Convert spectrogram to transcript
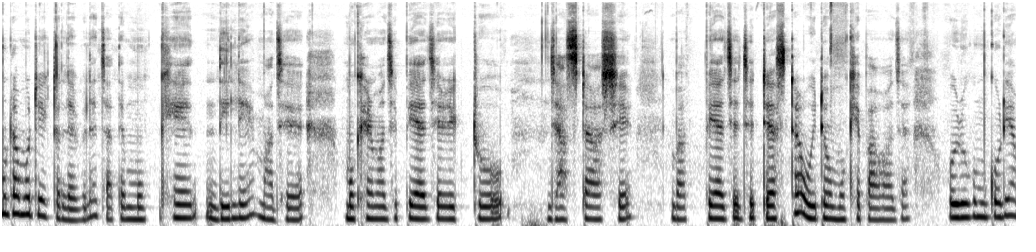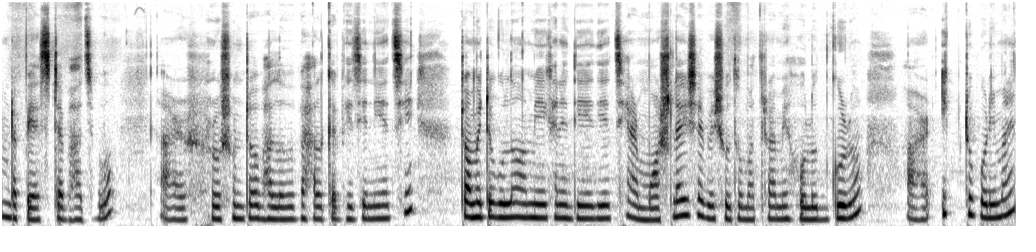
মোটামুটি একটা লেভেলে যাতে মুখে দিলে মাঝে, মুখের মাঝে পেঁয়াজের একটু ঝাঁজটা আসে বা পেঁয়াজের যে টেস্টটা ওইটাও মুখে পাওয়া যায়। ওই রকম করে আমরা পেঁয়াজটা ভাজবো। আর রসুনটাও ভালোভাবে হালকা ভেজে নিয়েছি। টমেটোগুলো আমি এখানে দিয়ে দিয়েছি। আর মশলা হিসেবে শুধুমাত্র আমি হলুদ গুঁড়ো আর একটু পরিমাণে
